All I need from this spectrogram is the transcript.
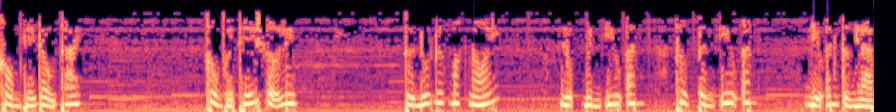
không thể đầu thai. Không phải thế sở liêm. Tôi nuốt nước mắt nói. Lục Bình yêu anh, thật tình yêu anh. Điều anh cần làm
